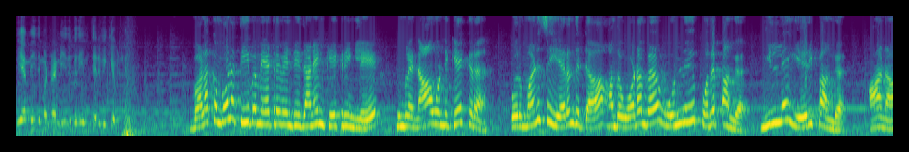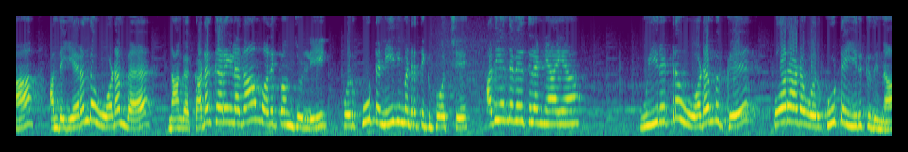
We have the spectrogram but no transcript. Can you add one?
உயர்நீதிமன்ற நீதிபதியும் தெரிவிக்கவில்லை. வழக்கம் போல தீபம் ஏற்ற வேண்டியதானேன்னு கேட்குறீங்களே உங்களை நான் ஒன்று கேட்குறேன் ஒரு மனுஷன் இறந்துட்டா அந்த உடம்ப ஒன்று புதைப்பாங்க இல்லை எரிப்பாங்க. ஆனா அந்த இறந்த உடம்ப நாங்க கடற்கரையில தான் புதைப்போம் சொல்லி ஒரு கூட்ட நீதிமன்றத்துக்கு போச்சு அது எந்த விதத்துல நியாயம்? உயிரற்ற உடம்புக்கு போராட ஒரு கூட்டம் இருக்குதுன்னா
